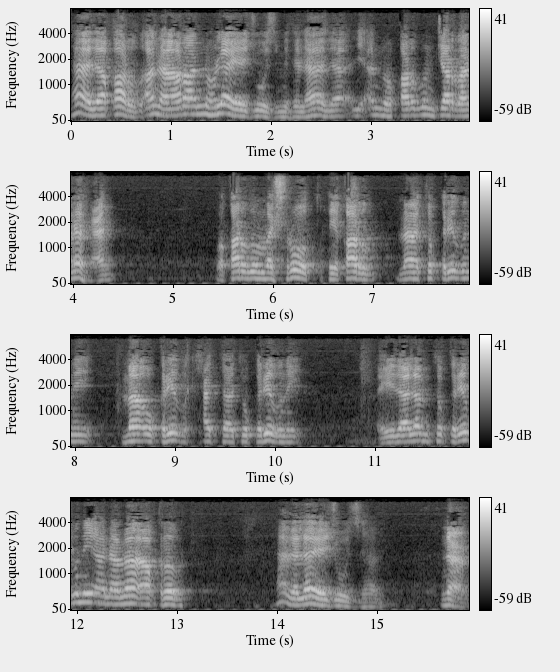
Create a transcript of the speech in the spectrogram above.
هذا قرض. أنا أرى أنه لا يجوز مثل هذا لأنه قرض جر نفعا وقرض مشروط في قرض. ما تقرضني ما أقرضك حتى تقرضني. إذا لم تقرضني أنا ما أقرضك. هذا لا يجوز هذا. نعم.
